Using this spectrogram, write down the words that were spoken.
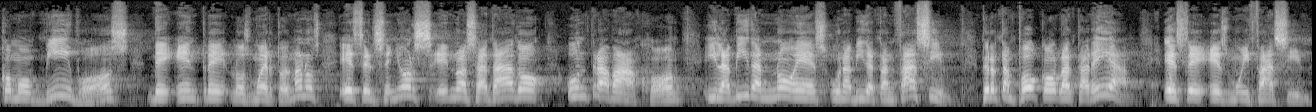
como vivos de entre los muertos. Hermanos, es el Señor nos ha dado un trabajo y la vida no es una vida tan fácil, pero tampoco la tarea este es muy fácil.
